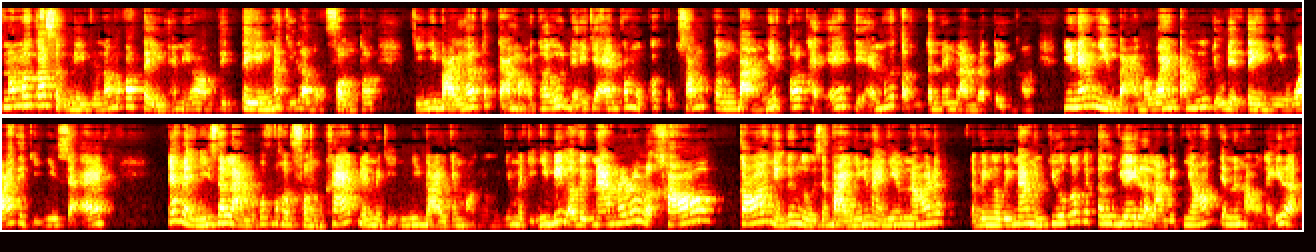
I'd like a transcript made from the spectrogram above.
nó mới có sự nghiệp rồi nó mới có tiền, em hiểu không? Thì tiền nó chỉ là một phần thôi. Chị như bày hết tất cả mọi thứ để cho em có một cái cuộc sống cân bằng nhất có thể, thì em mới tự tin em làm ra tiền thôi. Nhưng nếu nhiều bạn mà quan tâm đến chủ đề tiền nhiều quá thì chị như sẽ, chắc là Nhi sẽ làm một cái phần khác để mà chị Nhi bày cho mọi người. Nhưng mà chị Nhi biết ở Việt Nam nó rất là khó có những cái người sẽ bày như thế này như em nói đó. Tại vì người Việt Nam mình chưa có cái tư duy là làm việc nhóm, cho nên họ nghĩ là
